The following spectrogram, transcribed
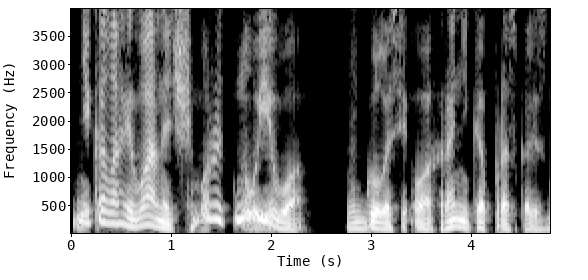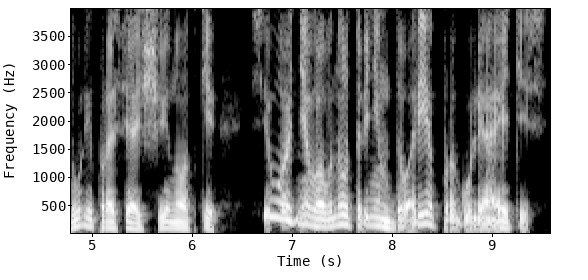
«Николай Иванович, может, ну его?» В голосе у охранника проскользнули просящие нотки. «Сегодня во внутреннем дворе прогуляетесь».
